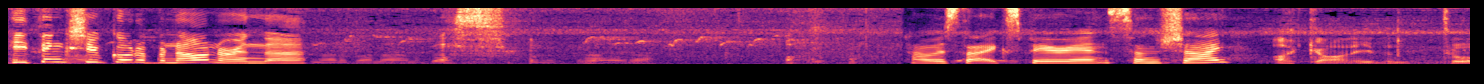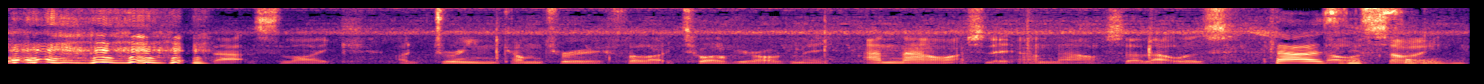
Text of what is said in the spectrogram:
He thinks you've got a banana in there. Not a banana. That's... Oh. How was that experience, Sunshine? I can't even talk. about. That's like a dream come true for like 12 year old me. And now, actually, and now. So that was. That was That was insane. something.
